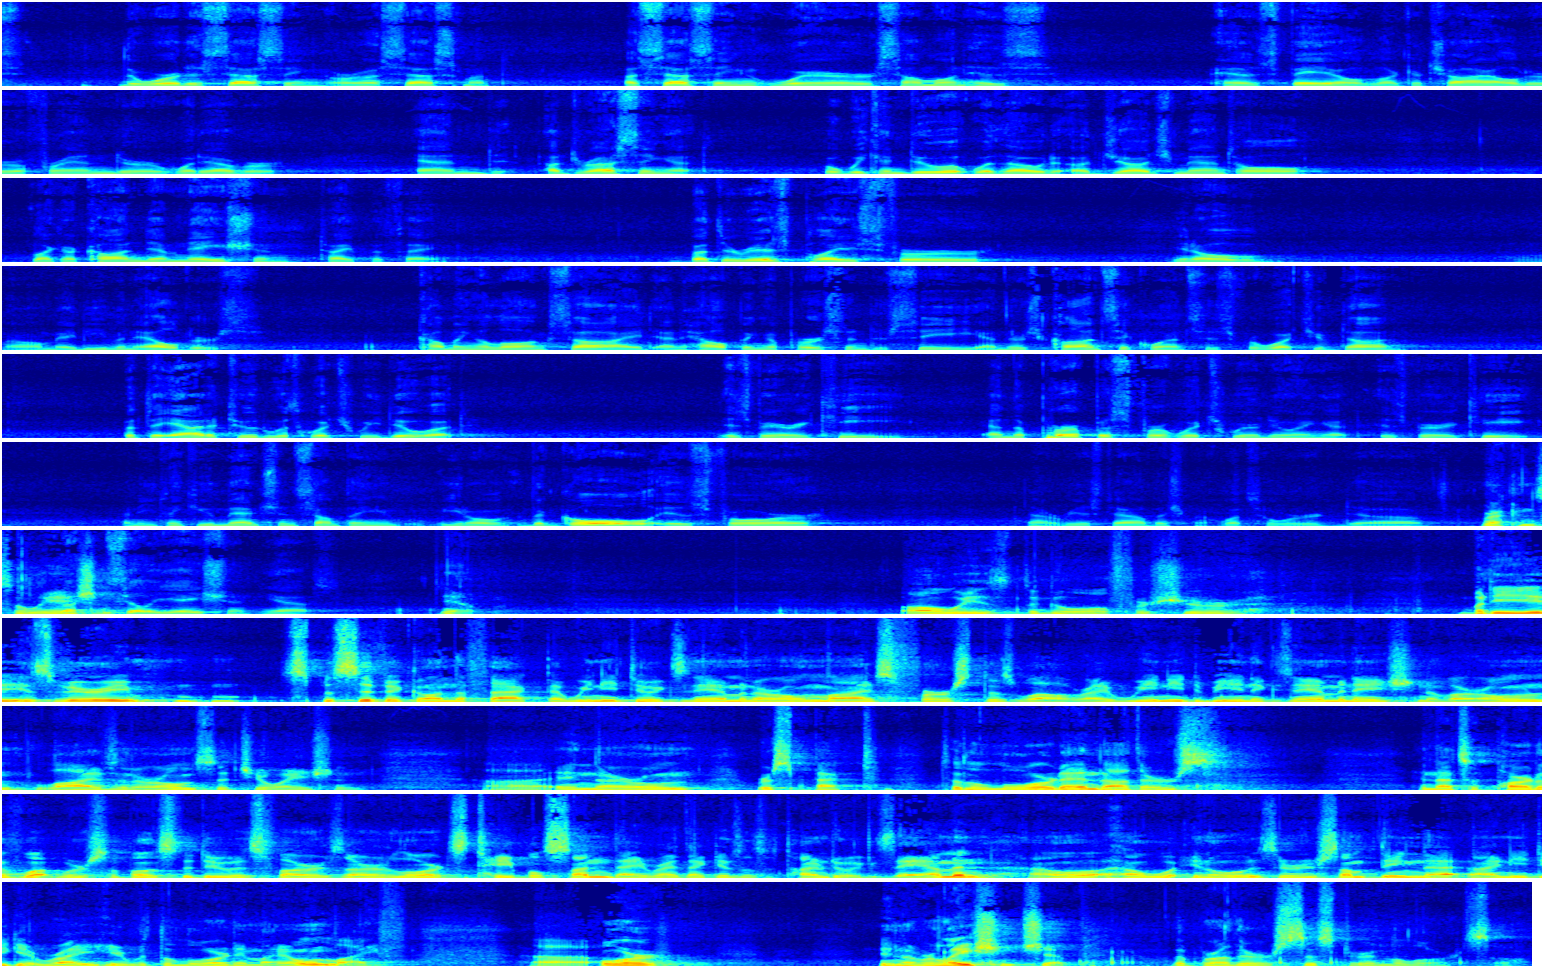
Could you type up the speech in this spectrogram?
the word assessing or assessment. Assessing where someone has has failed, like a child or a friend or whatever, and addressing it but we can do it without a judgmental, like a condemnation type of thing. But there is place for, you know, well, maybe even elders coming alongside and helping a person to see, and there's consequences for what you've done. But the attitude with which we do it is very key, and the purpose for which we're doing it is very key. And I think you mentioned something, you know, the goal is for, not reestablishment, what's the word? Uh, reconciliation. Reconciliation, yes. Yeah. Always the goal, for sure. But he is very specific on the fact that we need to examine our own lives first as well, right? We need to be an examination of our own lives and our own situation uh, in our own respect to the Lord and others. And that's a part of what we're supposed to do as far as our Lord's table Sunday, right? That gives us a time to examine how, how you know, is there something that I need to get right here with the Lord in my own life? Uh, or in a relationship, the brother or sister in the Lord. So.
